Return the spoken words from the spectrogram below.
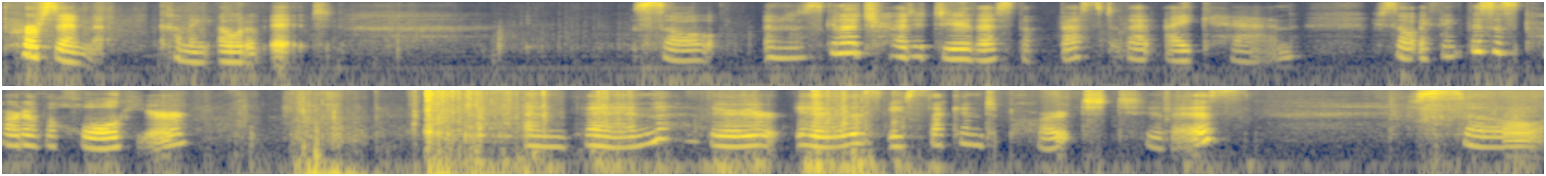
person coming out of it. So I'm just going to try to do this the best that I can. So I think this is part of the hole here. And then there is a second part to this. So,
